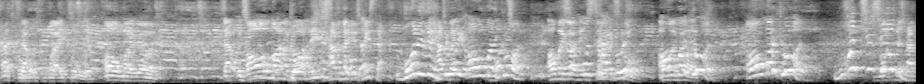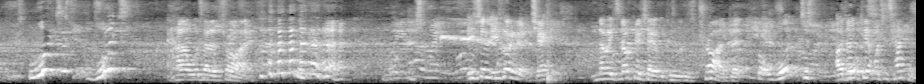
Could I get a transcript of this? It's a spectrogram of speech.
That's that was forward. way forward. Oh my god. That was. Oh my god. They just, how did they just miss that? What are they How doing? they- oh my what? god. Oh my god, he's Someone's still gonna score. Oh, Oh my my god. Oh my god. What just What happened? just happened? What just what? How was that a try? He's just he's not even gonna check it. No, he's not going to check it because it was a try, but But what just I don't get what just happened.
